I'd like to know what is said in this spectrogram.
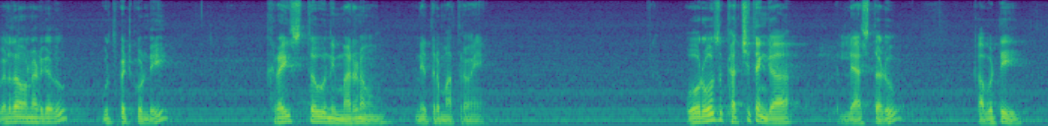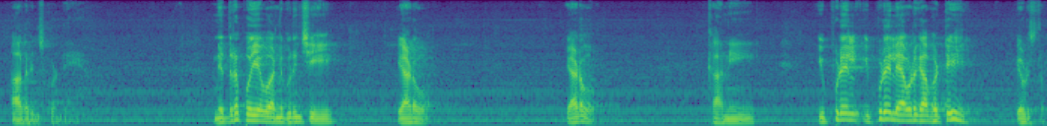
వెళదాం అన్నాడు కదూ. గుర్తుపెట్టుకోండి. క్రైస్తవుని మరణం నిద్ర మాత్రమే. ఓ రోజు ఖచ్చితంగా లేస్తాడు కాబట్టి ఆదరించుకోండి. నిద్రపోయేవాడిని గురించి ఏడవ. ఏడవ. కానీ ఇప్పుడే ఇప్పుడే లేవడు కాబట్టి ఏడుస్తాం.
